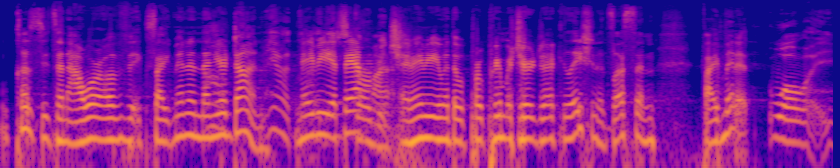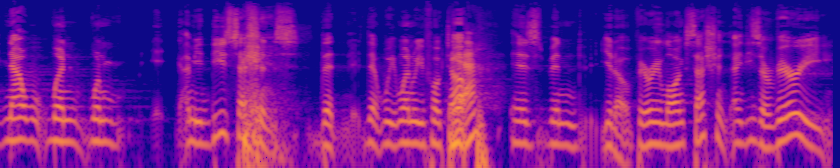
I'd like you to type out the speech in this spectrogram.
because it's an hour of excitement and then you're oh, done. Oh, yeah, maybe it's at that much, and maybe with the premature ejaculation, it's less than five minutes. Well, now when when I mean these sessions that that we when we've hooked Yeah. up has been you know very long sessions. And these are very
